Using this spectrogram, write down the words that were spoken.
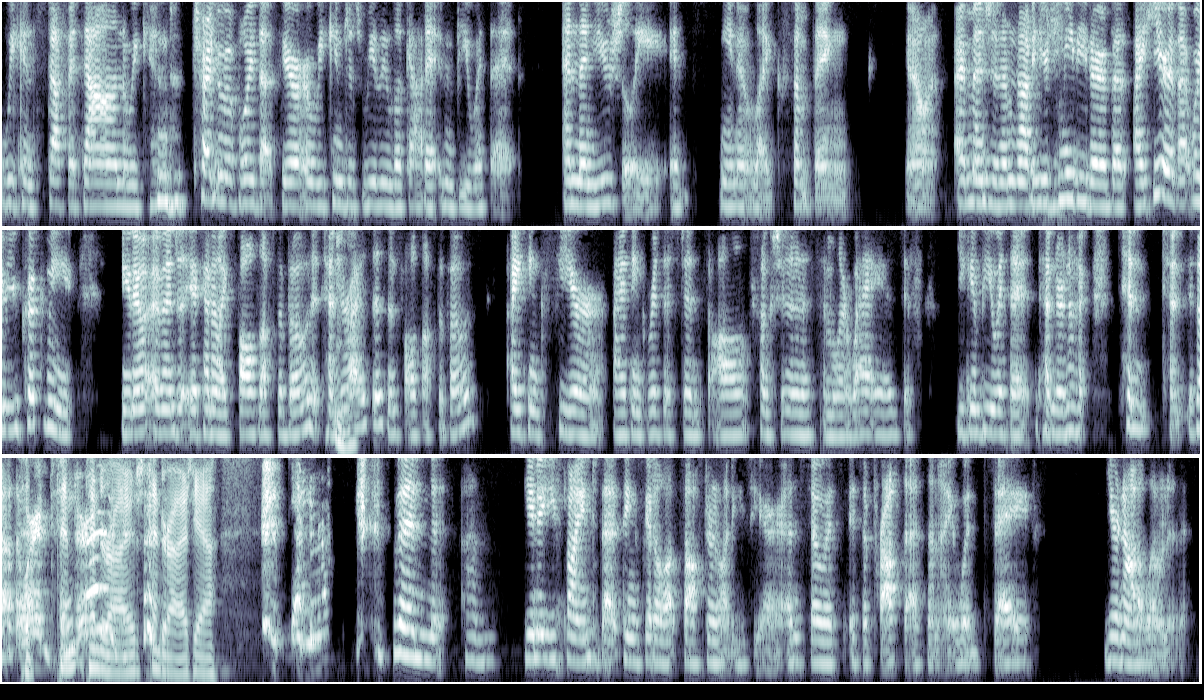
we can stuff it down, we can try to avoid that fear, or we can just really look at it and be with it. And then usually it's, you know, like something you know, I mentioned I'm not a huge meat eater, but I hear that when you cook meat, you know, eventually it kind of like falls off the bone, it mm-hmm. tenderizes mm-hmm. and falls off the bone. I think fear, I think resistance all function in a similar way as if you can be with it tender, ten, ten, is that the ten, word? Tenderize? Tenderize, tenderize, yeah. tenderize. Then um, you know, you find that things get a lot softer and a lot easier. And so it's it's a process. And I would say you're not alone in it.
